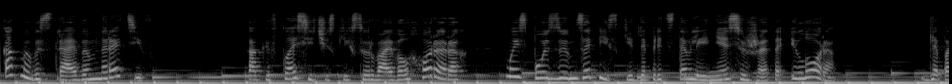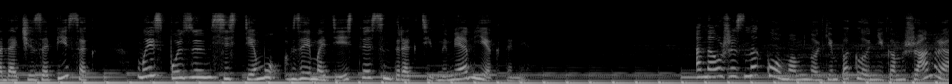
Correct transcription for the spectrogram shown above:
как мы выстраиваем нарратив. Как и в классических survival-хоррорах, мы используем записки для представления сюжета и лора. Для подачи записок мы используем систему взаимодействия с интерактивными объектами. Она уже знакома многим поклонникам жанра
